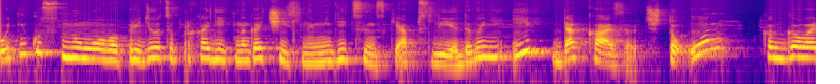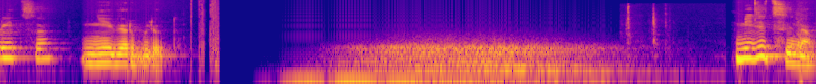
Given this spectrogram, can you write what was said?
работнику снова придется проходить многочисленные медицинские обследования и доказывать, что он, как говорится, не верблюд. Медицина.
